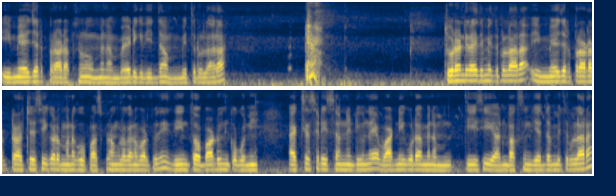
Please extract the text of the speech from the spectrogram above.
ఈ మేజర్ ప్రోడక్ట్ను మనం బయటికి తీద్దాం మిత్రులారా చూడండి రైతు మిత్రులారా ఈ మేజర్ ప్రోడక్ట్ వచ్చేసి ఇక్కడ మనకు పసుపు రంగులో కనబడుతుంది. దీంతో పాటు ఇంకో కొన్ని యాక్సెసరీస్ అన్నిటివి ఉన్నాయి. వాటిని కూడా మనం తీసి అన్బాక్సింగ్ చేద్దాం మిత్రులారా.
